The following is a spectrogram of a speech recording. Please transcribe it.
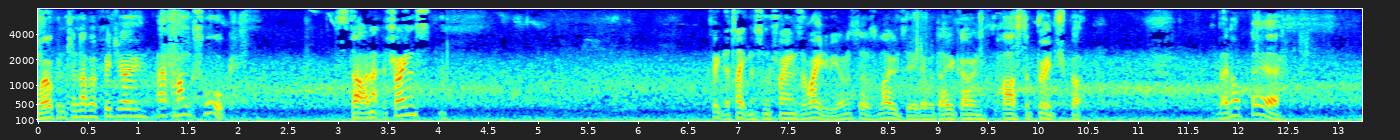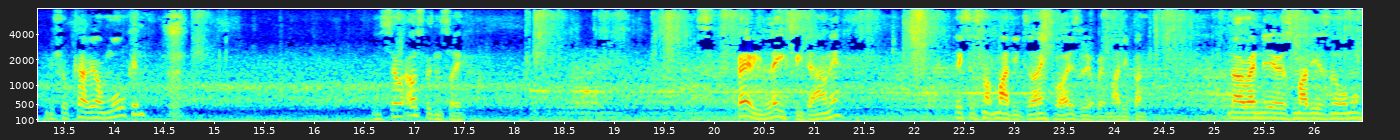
welcome to another video at Monk's Walk. Starting at the trains. I think they're taking some trains away to be honest. there's loads here the other day going past the bridge, but they're not there. We shall carry on walking and see what else we can see. It's very leafy down here. At least it's not muddy today. Well, it is a little bit muddy, but nowhere near as muddy as normal.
